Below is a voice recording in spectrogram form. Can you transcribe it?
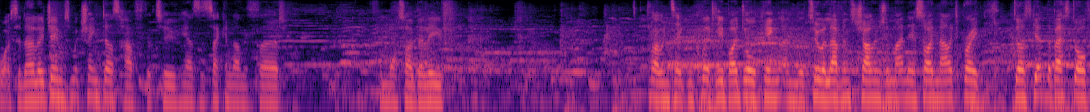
what I said earlier. James McShane does have the two. He has the second and the third, from what I believe. Throw in taken quickly by Dorking, and the two 11s challenge on that near side. And Alex Bray does get the best of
